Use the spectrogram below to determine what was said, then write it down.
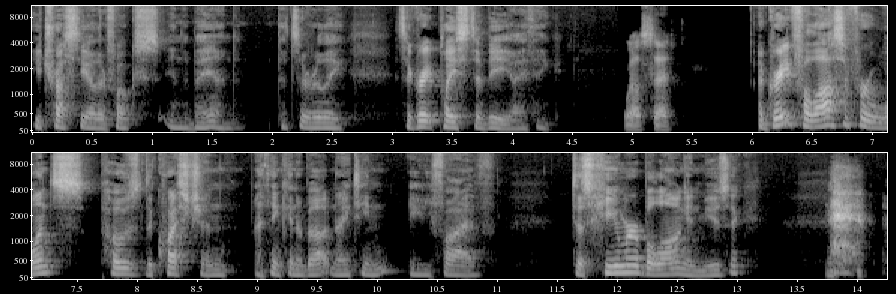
you trust the other folks in the band. That's a really it's a great place to be, I think. Well said. A great philosopher once posed the question, I think in about 1985, does humor belong in music?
